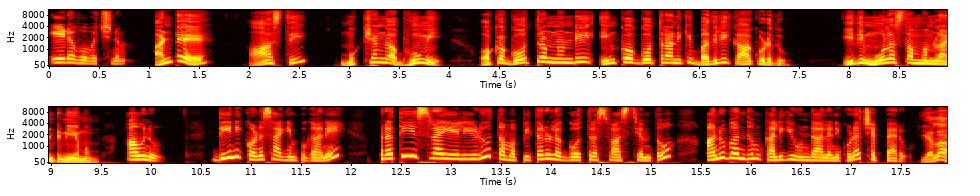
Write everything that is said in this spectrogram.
ఏడవ వచనం. అంటే ఆస్తి ముఖ్యంగా భూమి ఒక గోత్రం నుండి ఇంకో గోత్రానికి బదిలీ కాకూడదు. ఇది మూలస్తంభంలాంటి నియమం. అవును. దీని కొనసాగింపుగానే ప్రతి ఇస్రాయేలీయుడు తమ పితరుల గోత్ర స్వాస్థ్యంతో అనుబంధం కలిగి ఉండాలని కూడా చెప్పారు. ఎలా?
